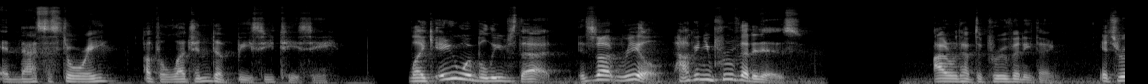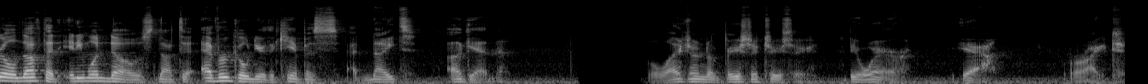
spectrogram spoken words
And that's the story of the legend of BCTC. Like anyone believes that. It's not real. How can you prove that it is? I don't have to prove anything. It's real enough that anyone knows not to ever go near the campus at night again. The legend of BCTC. Beware. Yeah, right.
